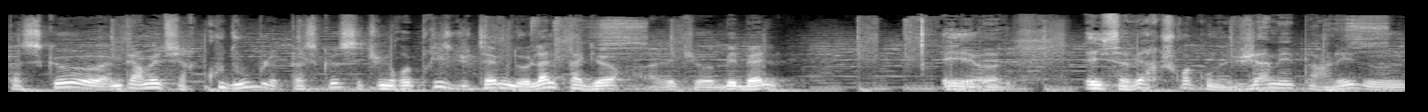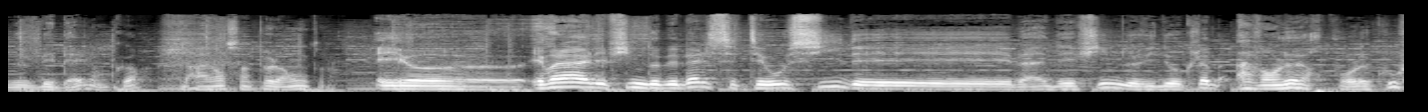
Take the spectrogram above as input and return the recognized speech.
parce que euh, elle me permet de faire coup double, parce que c'est une reprise du thème de l'Alpager avec euh, Bébel. Et, euh, et il s'avère que je crois qu'on n'a jamais parlé de, de Bébel encore. Bah non, c'est un peu la honte. Et, euh, et voilà, les films de Bébel, c'était aussi des, bah, des films de vidéoclub avant l'heure, pour le coup.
